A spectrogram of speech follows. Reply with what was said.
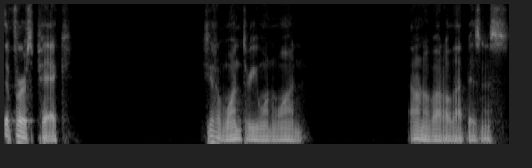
the first pick. He's got a one three one one. I don't know about all that business.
